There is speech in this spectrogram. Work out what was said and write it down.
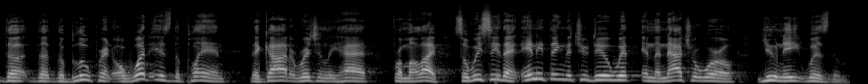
the, the, the blueprint or what is the plan that God originally had for my life. So we see that anything that you deal with in the natural world, you need wisdom.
